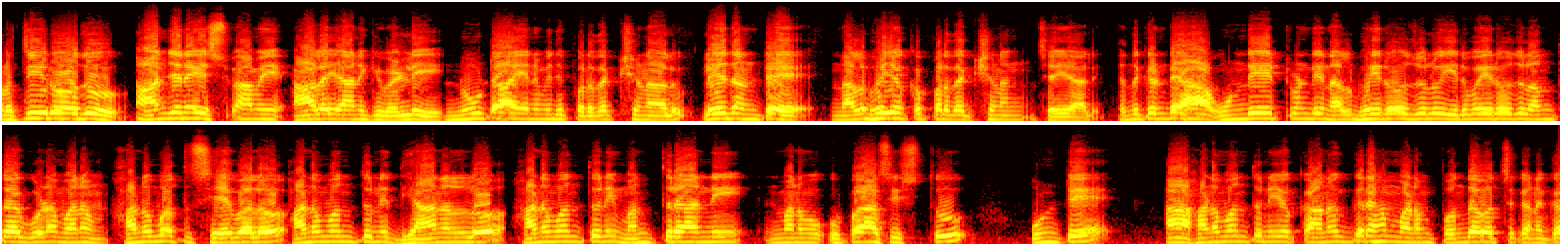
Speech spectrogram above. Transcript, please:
ప్రతిరోజు ఆంజనేయ స్వామి ఆలయానికి వెళ్ళి నూట ఎనిమిది ప్రదక్షిణాలు లేదంటే నలభై ఒక్క ప్రదక్షిణం చేయాలి. ఎందుకంటే ఆ ఉండేటువంటి నలభై రోజులు ఇరవై రోజులంతా కూడా మనం హనుమత్ సేవలో హనుమంతుని ధ్యానంలో హనుమంతుని మంత్రాన్ని మనం ఉపాసిస్తూ ఉంటే ఆ హనుమంతుని యొక్క అనుగ్రహం మనం పొందవచ్చు కనుక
